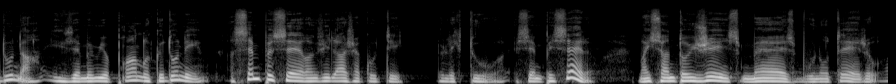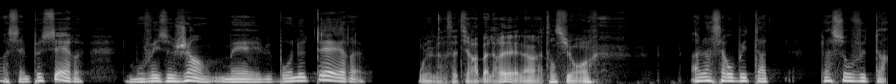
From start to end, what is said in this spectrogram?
dona. Ils aiment mieux prendre que donner. À Saint-Pesser, un village à côté de lecture. Saint-Pesser, mais santo gens, mais bonotero. À Saint-Pesser, de mauvaises gens, mais de bonne terre. Ouh là là, ça tire à balles réelles, hein, attention. Hein. a la saubeta, la sauveta.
